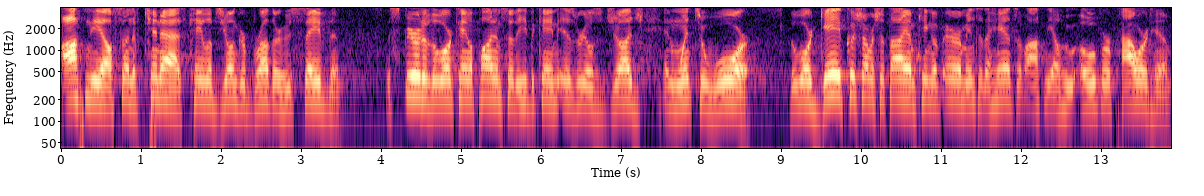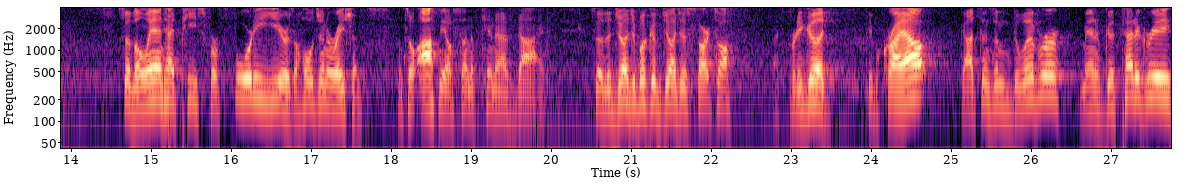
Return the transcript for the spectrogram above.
Othniel, son of Kenaz, Caleb's younger brother, who saved them. The Spirit of the Lord came upon him so that he became Israel's judge and went to war. The Lord gave Cushan king of Aram, into the hands of Othniel, who overpowered him. So the land had peace for 40 years, a whole generation until Othniel, son of Kenaz, died. So the judge, book of Judges starts off, that's pretty good. People cry out, God sends them a deliverer, man of good pedigree,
